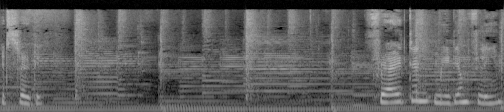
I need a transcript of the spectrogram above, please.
It's ready. Fry it in medium flame.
